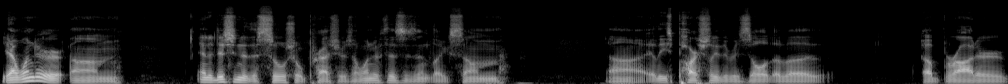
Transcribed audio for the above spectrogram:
Yeah, I wonder. Um, in addition to the social pressures, I wonder if this isn't like some, uh, at least partially the result of a a broader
